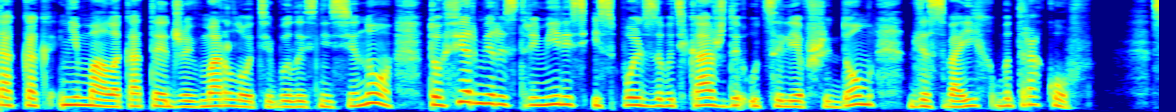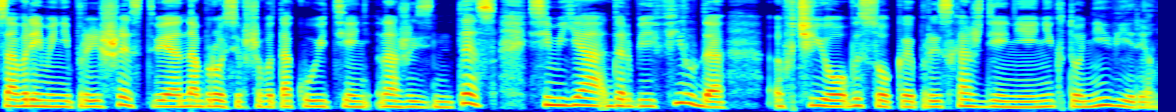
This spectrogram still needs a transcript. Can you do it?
Так как немало коттеджей в Марлоте было снесено, то фермеры стремились использовать каждый уцелевший дом для своих батраков. Со времени происшествия, набросившего такую тень на жизнь Тесс, семья Дербифилда, в чье высокое происхождение никто не верил,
